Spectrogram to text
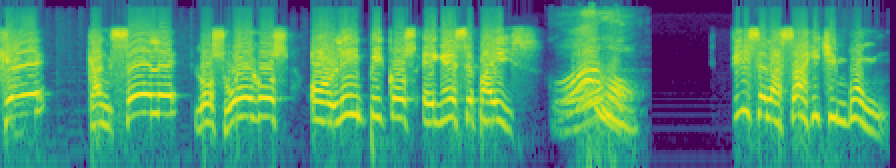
que cancele los Juegos Olímpicos en ese país. ¿Cómo? Dice la Saji Chimbun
